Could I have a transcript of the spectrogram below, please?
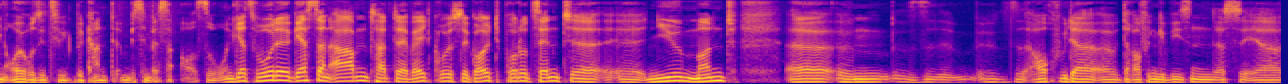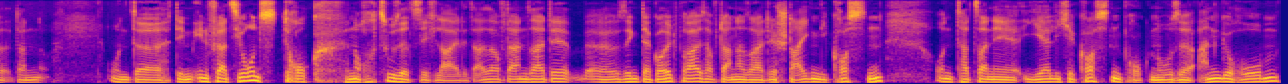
in Euro sieht es wie bekannt ein bisschen besser aus. So und jetzt wurde gestern Abend hat der weltgrößte Goldproduzent äh, äh, Newmont äh, äh, auch wieder äh, darauf hingewiesen, dass er dann unter dem Inflationsdruck noch zusätzlich leidet. Also auf der einen Seite äh, sinkt der Goldpreis, auf der anderen Seite steigen die Kosten und hat seine jährliche Kostenprognose angehoben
